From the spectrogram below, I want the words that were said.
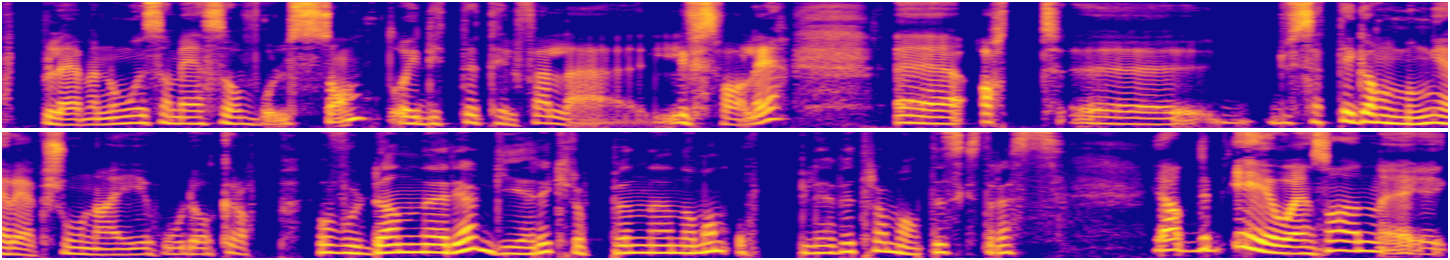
opplever noe som er så voldsomt, og i dette tilfellet livsfarlig, eh, at eh, du setter i gang mange reaksjoner i hode og kropp. Og hvordan reagerer kroppen når man opplever traumatisk stress? Ja, det er jo en sånn eh,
